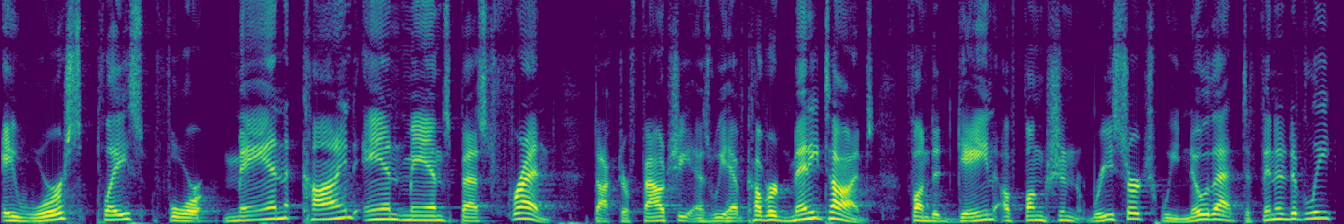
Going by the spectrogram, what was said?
a worse place for mankind and man's best friend. Dr. Fauci, as we have covered many times, funded gain of function research. We know that definitively.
